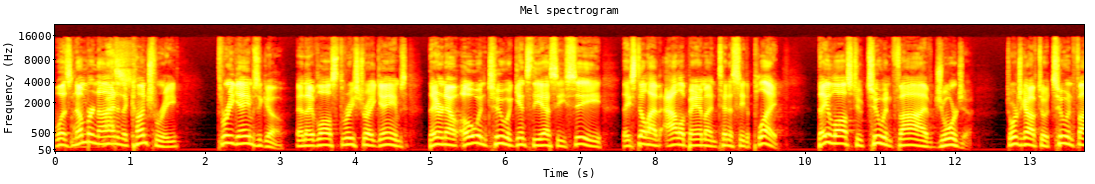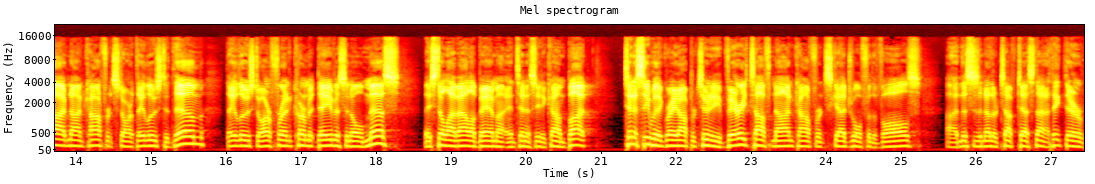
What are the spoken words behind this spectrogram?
was number nine in the country three games ago, and they've lost three straight games. They are now 0 2 against the SEC. They still have Alabama and Tennessee to play. They lost to 2 and 5 Georgia. Georgia got off to a 2 and 5 non conference start. They lose to them. They lose to our friend Kermit Davis and Ole Miss. They still have Alabama and Tennessee to come. But Tennessee with a great opportunity. Very tough non conference schedule for the Vols. Uh, and this is another tough test night. I think they're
